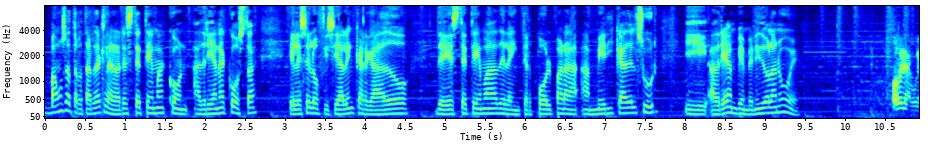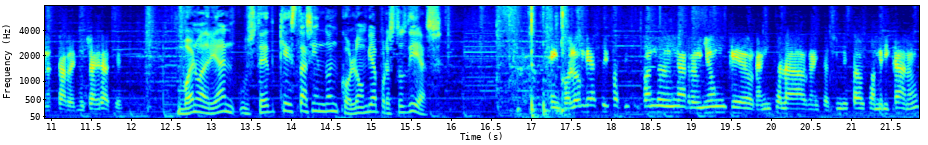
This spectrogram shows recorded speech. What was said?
vamos a tratar de aclarar este tema con Adriana Costa. Él es el oficial encargado de este tema de la Interpol para América del Sur. Y Adrián, bienvenido a la nube. Hola, buenas tardes, muchas gracias. Bueno, Adrián, ¿usted qué está haciendo en Colombia por estos días? En Colombia estoy participando de una reunión que organiza la Organización de Estados Americanos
